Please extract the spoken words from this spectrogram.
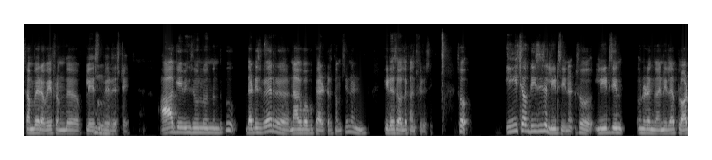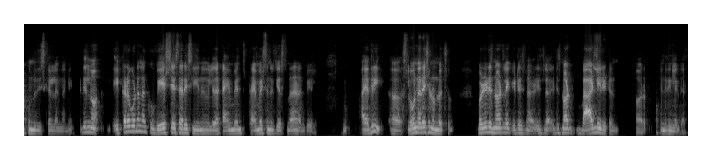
somewhere away from the place where the stay. ఆ గేమింగ్ జోన్లో ఉన్నందుకు that is where Nagababu character comes in and he does all the conspiracy so each of these is a lead scene so lead scene ఉండడం కానీ లేదా ప్లాట్ ముందు తీసుకెళ్ళడం కానీ ఇట్ ఈస్ నాట్ ఇక్కడ కూడా నాకు వేస్ట్ చేశారే సీన్ లేదా టైం టైం వేస్ట్ ఎందుకు చేస్తున్నారని అనిపించాలి ఐ అగ్రి స్లో నరేషన్ ఉండొచ్చు but it is not like it is it is not badly written or anything like that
